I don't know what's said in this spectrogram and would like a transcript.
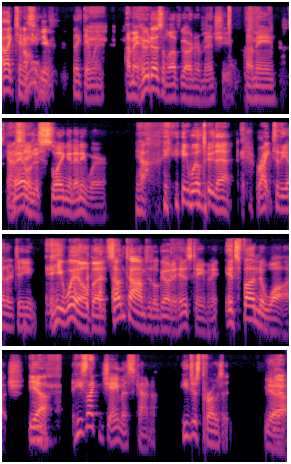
I like Tennessee. be. I think they win. I mean, who doesn't love Gardner Minshew? I mean, Kinda man will just sling it anywhere. Yeah, he will do that right to the other team. He will, but sometimes it'll go to his team, and it, it's fun to watch. Yeah, he's like Jameis, kind of. He just throws it. Yeah.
